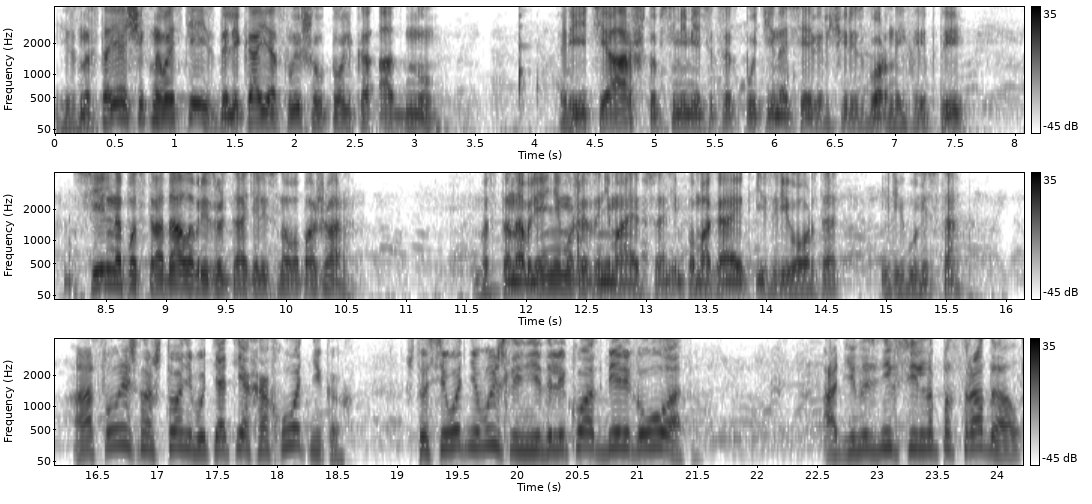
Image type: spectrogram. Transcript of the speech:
Из настоящих новостей издалека я слышал только одну. Ритиар, что в семи месяцах пути на север через горные хребты, сильно пострадала в результате лесного пожара. Восстановлением уже занимаются, им помогают из Риорта и Ригумистат. А слышно что-нибудь о тех охотниках, что сегодня вышли недалеко от берега Уаты? Один из них сильно пострадал.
